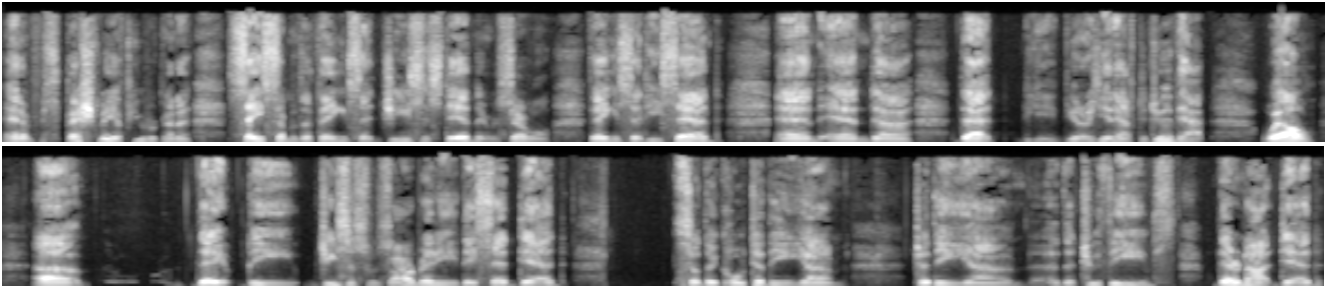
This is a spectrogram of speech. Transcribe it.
and if, especially if you were going to say some of the things that Jesus did. There were several things that he said, and and uh, that you know he'd have to do that. Well, uh, they the Jesus was already they said dead, so they go to the um, to the uh, the two thieves. They're not dead,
